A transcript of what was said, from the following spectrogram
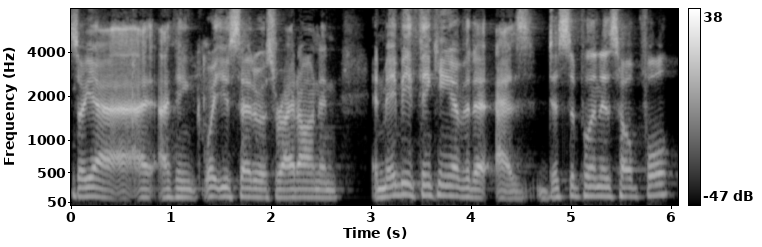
So yeah, I, I think what you said was right on, and and maybe thinking of it as discipline is helpful.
